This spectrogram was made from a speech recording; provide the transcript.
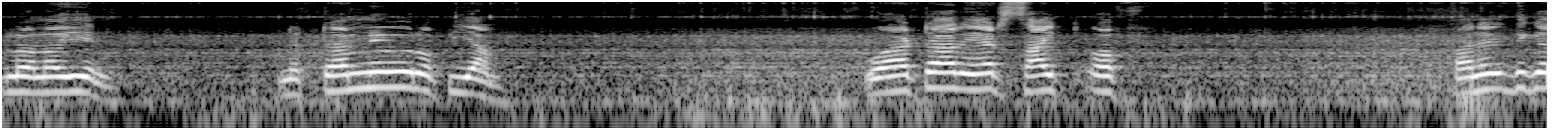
glonoine natrum mur opium water এর সাইট অফ। পানির দিকে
